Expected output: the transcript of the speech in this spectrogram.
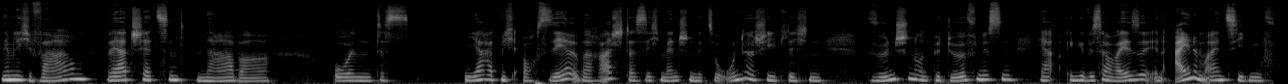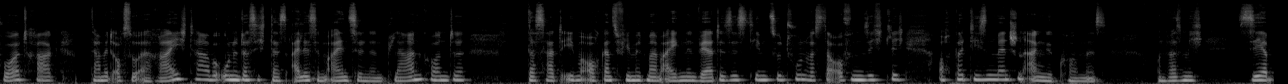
nämlich warm, wertschätzend, nahbar. Und das ja, hat mich auch sehr überrascht, dass sich Menschen mit so unterschiedlichen Wünschen und Bedürfnissen ja in gewisser Weise in einem einzigen Vortrag damit auch so erreicht habe, ohne dass ich das alles im Einzelnen planen konnte. Das hat eben auch ganz viel mit meinem eigenen Wertesystem zu tun, was da offensichtlich auch bei diesen Menschen angekommen ist. Und was mich sehr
